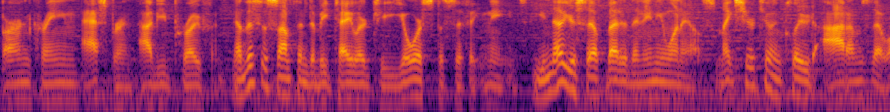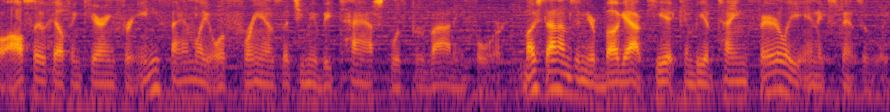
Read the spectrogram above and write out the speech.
burn cream, aspirin, ibuprofen. Now this is something to be tailored to your specific needs. You know yourself better than anyone else. Make sure to include items that will also help in caring for any family or friends that you may be tasked with providing for. Most items in your bug out kit can be obtained fairly inexpensively.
